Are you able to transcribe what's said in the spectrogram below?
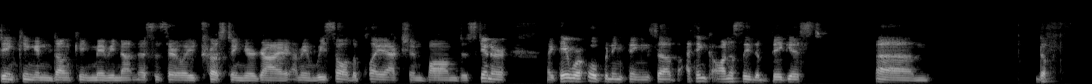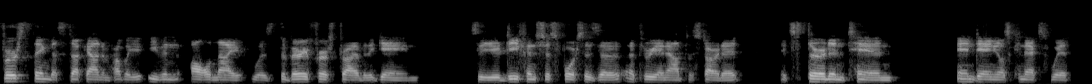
dinking and dunking, maybe not necessarily trusting your guy. I mean, we saw the play action bomb to Skinner. Like they were opening things up. I think honestly, the biggest, um, the first thing that stuck out and probably even all night was the very first drive of the game. So your defense just forces a, a three and out to start it. It's third and 10 and Daniels connects with,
